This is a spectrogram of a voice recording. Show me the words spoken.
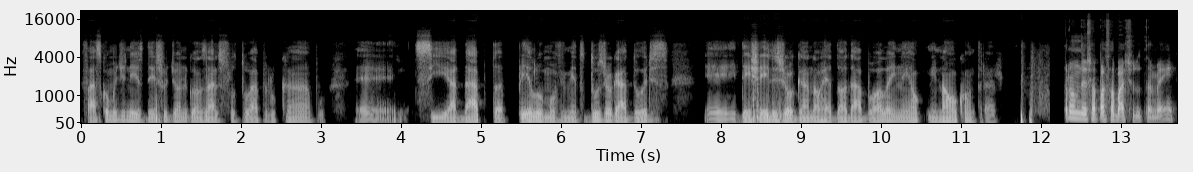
faz como o Diniz, deixa o Johnny Gonzalez flutuar pelo campo, é, se adapta pelo movimento dos jogadores é, e deixa eles jogando ao redor da bola e, nem ao, e não ao contrário. Para não deixar passar batido também,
